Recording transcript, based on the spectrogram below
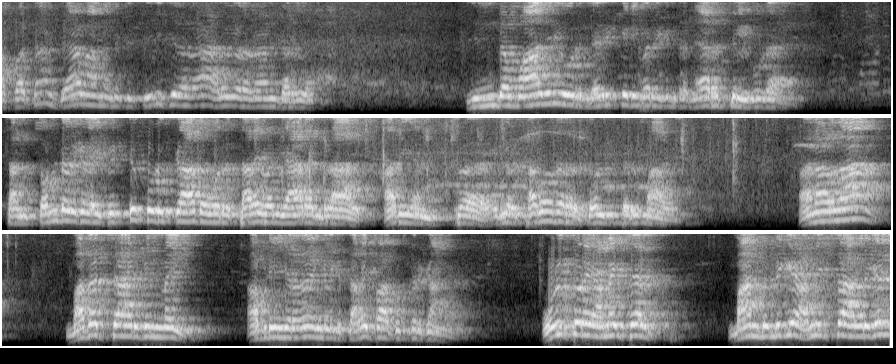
அப்போ தான் தேவானனுக்கு சிரிக்கிறதா அழுகிறதான்னு தெரில இந்த மாதிரி ஒரு நெருக்கடி வருகின்ற நேரத்தில் கூட தன் தொண்டர்களை விட்டு கொடுக்காத ஒரு தலைவன் யார் என்றால் அது என் எங்கள் சகோதரர் தொல் பெருமாவன் அதனாலதான் மதச்சார்பின்மை அப்படிங்கிறத எங்களுக்கு தலைப்பா கொடுத்துருக்காங்க. உள்துறை அமைச்சர் மாண்புமிகு அமித்ஷா அவர்கள்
